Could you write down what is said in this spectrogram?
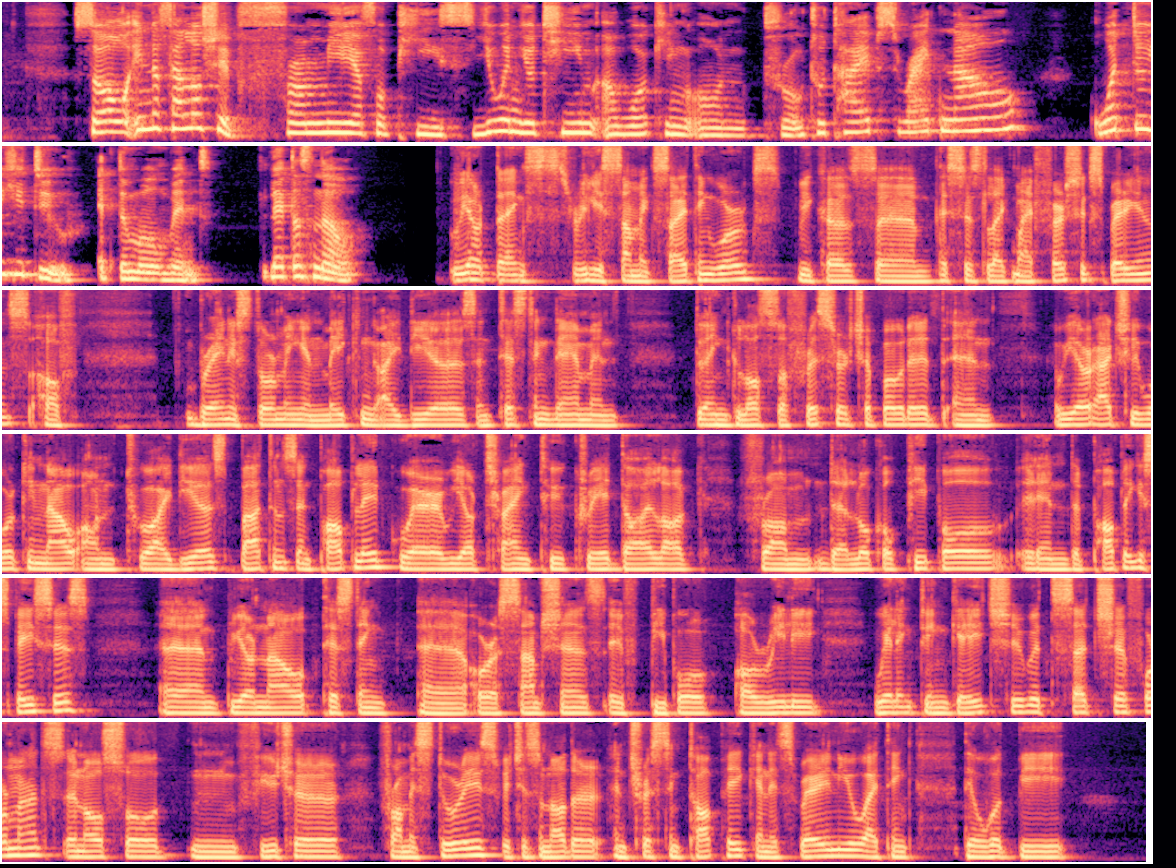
So, in the fellowship from Media for Peace, you and your team are working on prototypes right now. What do you do at the moment? Let us know. We are doing really some exciting works because um, this is like my first experience of brainstorming and making ideas and testing them and doing lots of research about it. And we are actually working now on two ideas, buttons and public, where we are trying to create dialogue from the local people in the public spaces. And we are now testing uh, our assumptions if people are really willing to engage with such uh, formats and also um, future from stories, which is another interesting topic. And it's very new. I think there would be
